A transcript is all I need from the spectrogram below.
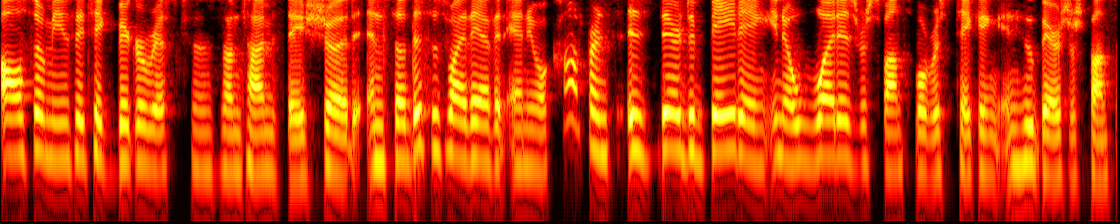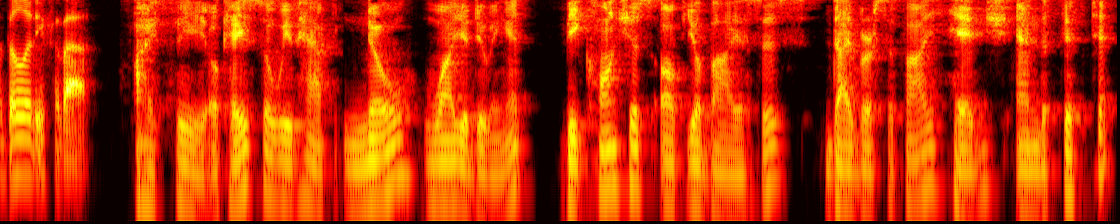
also means they take bigger risks and sometimes they should. And so this is why they have an annual conference is they're debating, you know, what is responsible risk taking and who bears responsibility for that. I see. Okay. So we have know why you're doing it, be conscious of your biases, diversify, hedge, and the fifth tip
